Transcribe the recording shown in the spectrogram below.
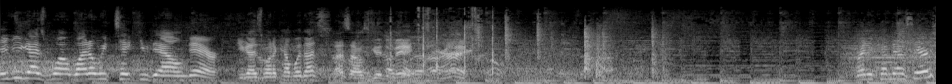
If you guys want, why don't we take you down there? You guys want to come with us? That sounds good to okay. me. All right. Ready to come downstairs?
